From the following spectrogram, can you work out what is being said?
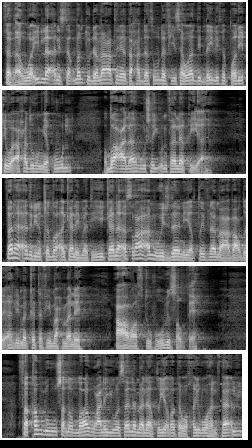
فما هو إلا أن استقبلت جماعة يتحدثون في سواد الليل في الطريق وأحدهم يقول ضع له شيء فلقيه. فلا أدري انقضاء كلمته. كان أسرع أم وجداني الطفل مع بعض أهل مكة في محمله. عرفته بصوته. فقوله صلى الله عليه وسلم لا طيرة وخيرها الفأل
